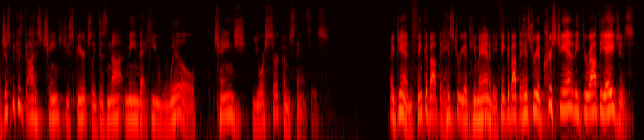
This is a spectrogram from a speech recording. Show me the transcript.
just because God has changed you spiritually does not mean that He will change your circumstances. Again, think about the history of humanity. Think about the history of Christianity throughout the ages.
